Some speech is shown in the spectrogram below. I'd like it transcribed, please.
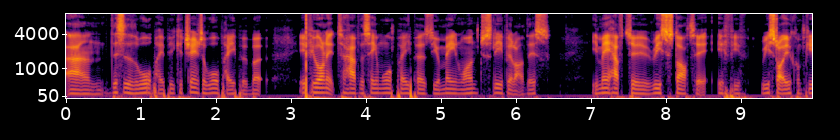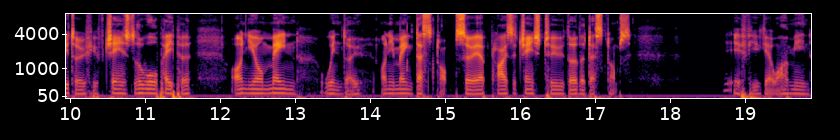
And this is the wallpaper. You could change the wallpaper, but if you want it to have the same wallpaper as your main one, just leave it like this. You may have to restart it if you restart your computer if you've changed the wallpaper on your main window on your main desktop so it applies the change to the other desktops if you get what I mean.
